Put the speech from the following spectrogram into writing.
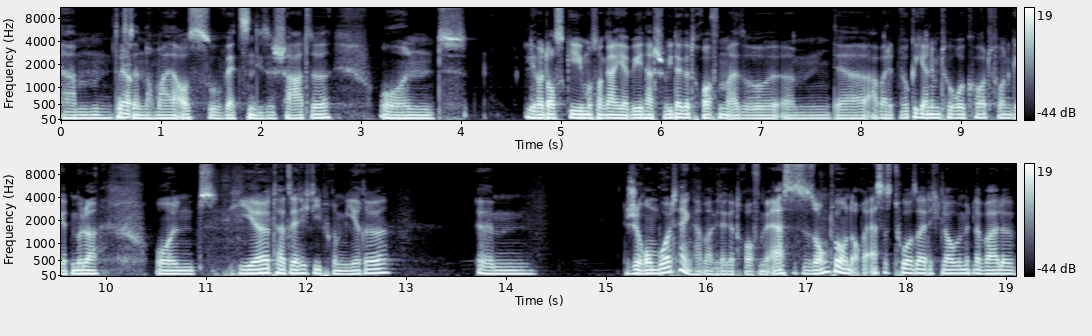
ähm, das Ja. dann nochmal auszuwetzen, diese Scharte. Und Lewandowski, muss man gar nicht erwähnen, hat schon wieder getroffen. Also ähm, der arbeitet wirklich an dem Torrekord von Gerd Müller. Und hier tatsächlich die Premiere. Ähm, Jerome Boateng hat mal wieder getroffen. Erstes Saisontor und auch erstes Tor seit, ich glaube, mittlerweile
